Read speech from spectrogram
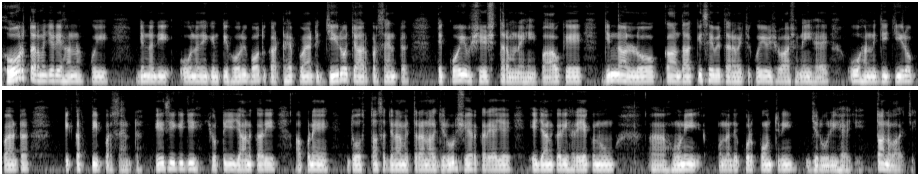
ਹੋਰ ਧਰਮ ਜਿਹੜੇ ਹਨ ਕੋਈ ਜਿਨ੍ਹਾਂ ਦੀ, ਉਹਨਾਂ ਦੀ ਗਿਣਤੀ ਹੋਰ ਵੀ ਬਹੁਤ ਘੱਟ ਹੈ। 0.04% ਤੇ ਕੋਈ ਵਿਸ਼ੇਸ਼ ਧਰਮ ਨਹੀਂ, ਭਾਵ ਕਿ ਜਿਨ੍ਹਾਂ ਲੋਕਾਂ ਦਾ ਕਿਸੇ ਵੀ ਧਰਮ ਵਿੱਚ ਕੋਈ ਵਿਸ਼ਵਾਸ ਨਹੀਂ ਹੈ, ਉਹ ਹਨ ਜੀ 0.31% ਇਹ ਸੀ ਕਿ ਜੀ ਛੋਟੀ ਜੀ ਜਾਣਕਾਰੀ। ਆਪਣੇ ਦੋਸਤਾਂ, ਸੱਜਣਾ, ਮਿੱਤਰਾਂ ਨਾਲ ਜਰੂਰ ਸ਼ੇਅਰ ਕਰਿਆ ਜੇ। ਇਹ ਜਾਣਕਾਰੀ ਹਰੇਕ ਨੂੰ ਹੋਣੀ ਉਹਨਾਂ ਦੇ ਕੋਲ ਪਹੁੰਚਣੀ ਜ਼ਰੂਰੀ ਹੈ ਜੀ। ਧੰਨਵਾਦ ਜੀ।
